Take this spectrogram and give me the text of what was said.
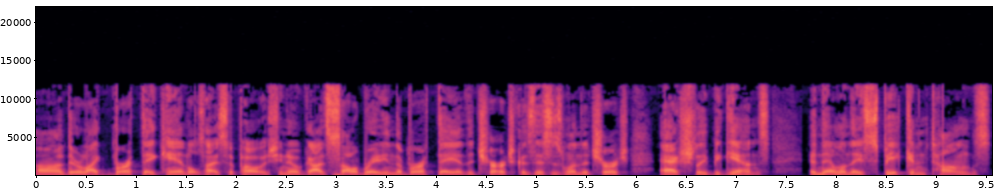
Uh, they're like birthday candles, I suppose. You know, God's celebrating the birthday of the church because this is when the church actually begins. And then when they speak in tongues,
